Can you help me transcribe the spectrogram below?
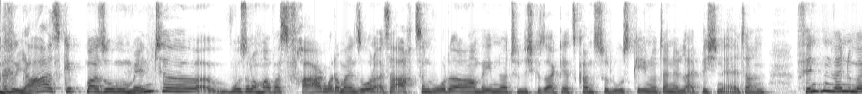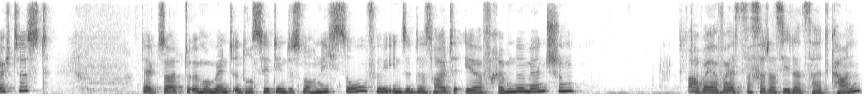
Also ja, es gibt mal so Momente, wo sie noch mal was fragen. Oder mein Sohn, als er 18 wurde, haben wir ihm natürlich gesagt, jetzt kannst du losgehen und deine leiblichen Eltern finden, wenn du möchtest. Der hat gesagt, im Moment interessiert ihn das noch nicht so. Für ihn sind das halt eher fremde Menschen. Aber er weiß, dass er das jederzeit kann.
